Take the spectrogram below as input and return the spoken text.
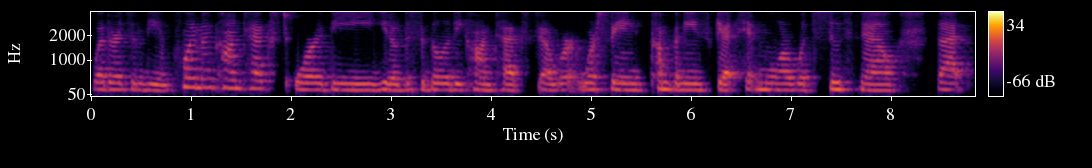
whether it's in the employment context or the you know disability context uh, we're, we're seeing companies get hit more with suits now that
